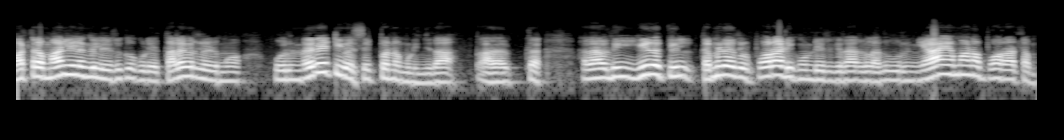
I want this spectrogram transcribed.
மற்ற மாநிலங்களில் இருக்கக்கூடிய தலைவர்களிடமோ ஒரு நெரேட்டிவை செட் பண்ண முடிஞ்சுதா? அதாவது ஈழத்தில் தமிழர்கள் போராடி கொண்டிருக்கிறார்கள் அது ஒரு நியாயமான போராட்டம்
